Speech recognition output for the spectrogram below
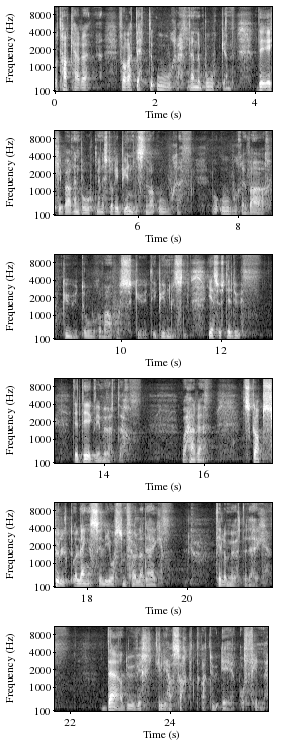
Og takk, Herre, for at dette ordet, denne boken, det er ikke bare en bok, men det står i begynnelsen var Ordet. Og Ordet var Gud. Ordet var hos Gud i begynnelsen. Jesus, det er du. Det er deg vi møter. Og Herre, skap sult og lengsel i oss som følger deg, til å møte deg. Der du virkelig har sagt at du er å finne.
